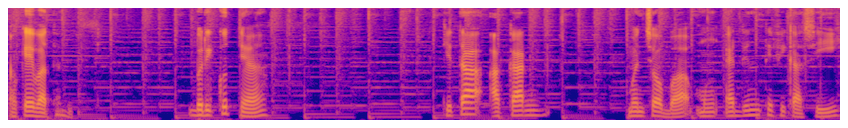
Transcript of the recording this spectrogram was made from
oke button. Berikutnya kita akan mencoba mengidentifikasi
